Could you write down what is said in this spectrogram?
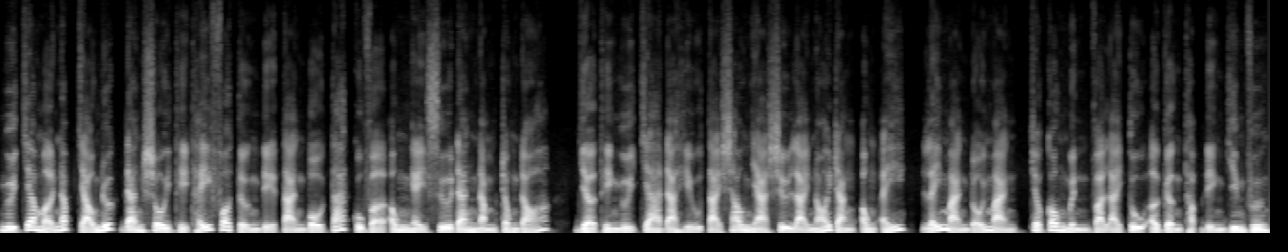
Người cha mở nắp chảo nước đang sôi thì thấy pho tượng địa tạng Bồ Tát của vợ ông ngày xưa đang nằm trong đó, giờ thì người cha đã hiểu tại sao nhà sư lại nói rằng ông ấy lấy mạng đổi mạng cho con mình và lại tu ở gần thập điện Diêm Vương.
